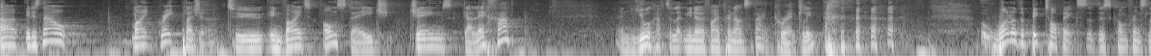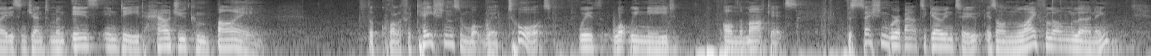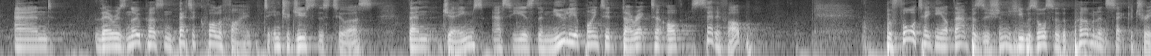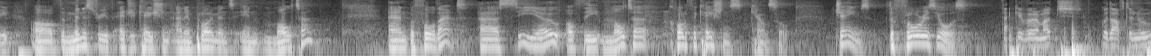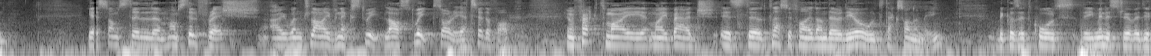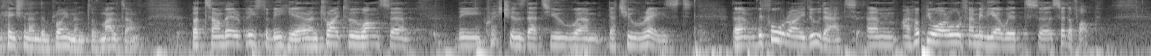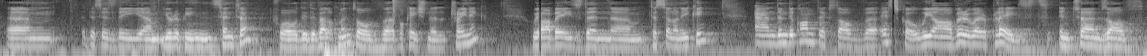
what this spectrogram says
Uh, it is now my great pleasure to invite on stage James Calleja, and you'll have to let me know if I pronounced that correctly. One of the big topics of this conference, ladies and gentlemen, is indeed how do you combine the qualifications and what we're taught with what we need on the markets. The session we're about to go into is on lifelong learning, and there is no person better qualified to introduce this to us than James, as he is the newly appointed director of CEDEFOP. Before taking up that position, he was also the permanent secretary of the Ministry of Education and Employment in Malta. And before that, uh, CEO of the Malta Qualifications Council. James, the floor is yours. Thank you very much. Good afternoon. Yes, I'm still, um, I'm still fresh. I went live next week, last week, sorry, at CEDEFOP. In fact, my, my badge is still classified under the old taxonomy because it calls the Ministry of Education and Employment of Malta. But I'm very pleased to be here and try to answer the questions that you, um, that you raised. Um, before I do that, um, I hope you are all familiar with uh, CEDEFOP. This is the um, European Centre for the Development of uh, Vocational Training. We are based in um, Thessaloniki. And in the context of uh, ESCO, we are very well placed in terms of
